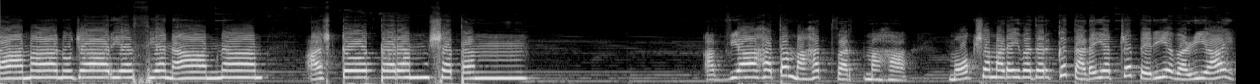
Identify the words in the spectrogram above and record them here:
ராமானுஜாரியஸ்ய நாம்னாம் அஷ்டோத்தரம் சதம். அவ்யாஹத மகத்வர்த்மஹா. மோட்சமடைவதற்கு தடையற்ற பெரிய வழியாய்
